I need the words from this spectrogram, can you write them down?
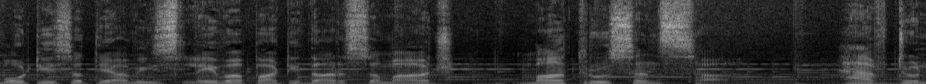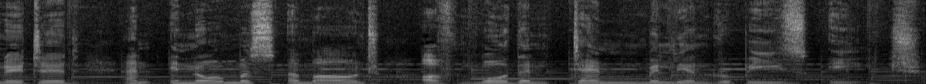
Moti Satyavi's Leva Patidar Samaj Matru Sanstha have donated an enormous amount of more than 10 million rupees each.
